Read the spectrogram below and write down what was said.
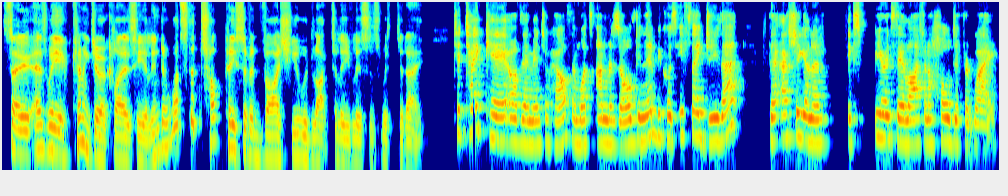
So, as we're coming to a close here, Linda, what's the top piece of advice you would like to leave listeners with today? To take care of their mental health and what's unresolved in them because if they do that, they're actually going to experience their life in a whole different way.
